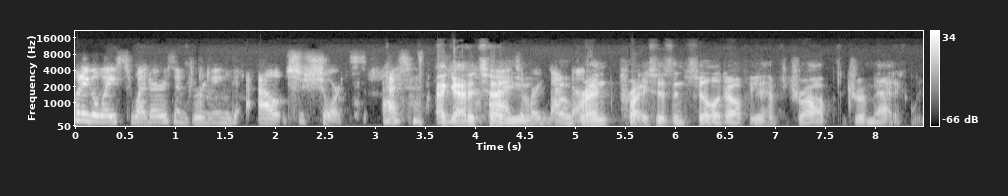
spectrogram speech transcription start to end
putting away sweaters and bringing out shorts. As, I got to tell uh, you, uh, rent prices in Philadelphia have dropped dramatically.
